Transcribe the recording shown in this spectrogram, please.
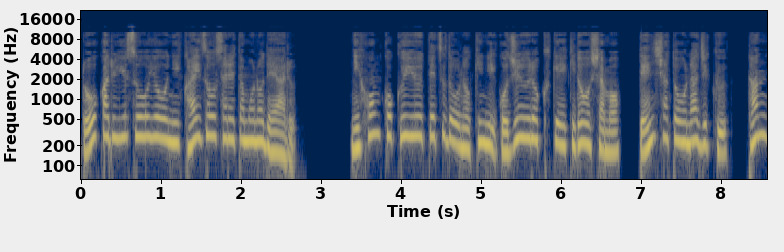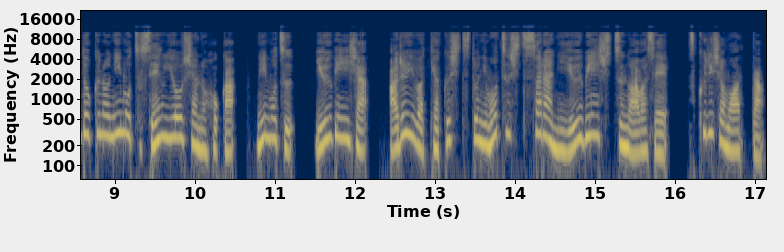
ローカル輸送用に改造されたものである。日本国有鉄道の木に56系機動車も、電車と同じく、単独の荷物専用車のほか、荷物、郵便車、あるいは客室と荷物室さらに郵便室の合わせ、作り車もあった。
